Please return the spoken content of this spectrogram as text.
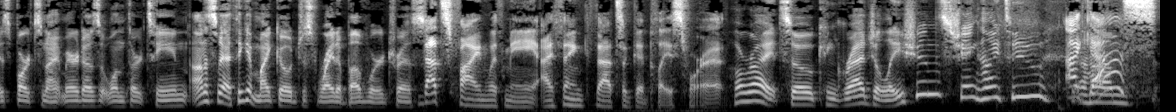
as Bart's Nightmare does at 113. Honestly, I think it might go just right above Wordtris. That's fine with me. I think that's a good place for it. All right, so congratulations, Shanghai 2. I Um, guess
